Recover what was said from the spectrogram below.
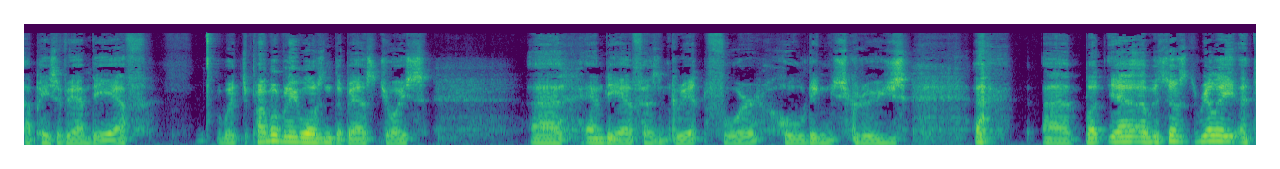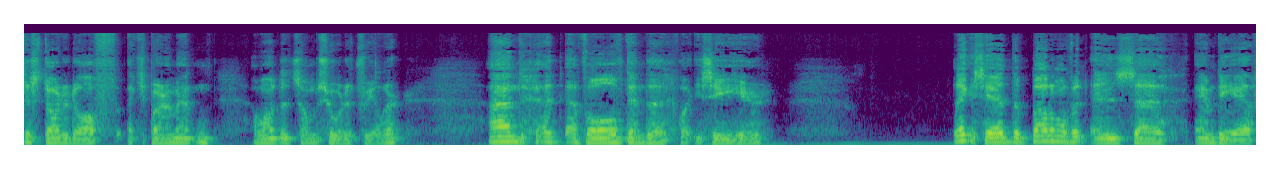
a piece of MDF, which probably wasn't the best choice. Uh, MDF isn't great for holding screws. uh, but yeah, it was just really, it just started off experimenting. I wanted some sort of trailer and it evolved into what you see here. Like I said, the bottom of it is uh, MDF.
